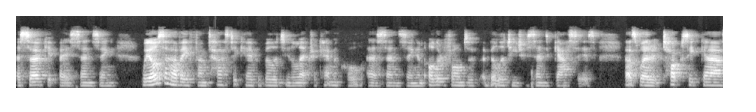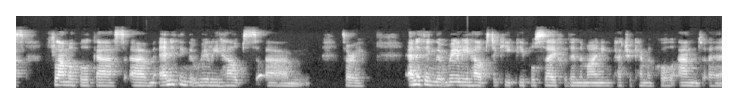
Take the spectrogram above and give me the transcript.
a circuit based sensing. We also have a fantastic capability in electrochemical uh, sensing and other forms of ability to sense gases. That's where toxic gas, flammable gas, um, anything that really helps, um, sorry, anything that really helps to keep people safe within the mining, petrochemical, and uh,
